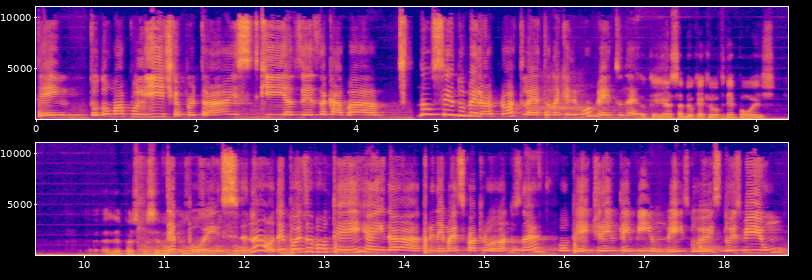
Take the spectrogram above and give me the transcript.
Tem toda uma política por trás que às vezes acaba não sendo melhor para o atleta naquele momento, né? Eu queria saber o que é que houve depois. Depois que você voltou? Depois. Você voltou. Não, depois eu voltei, ainda treinei mais quatro anos, né? Voltei, tirei um tempinho, um mês, dois. 2001,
